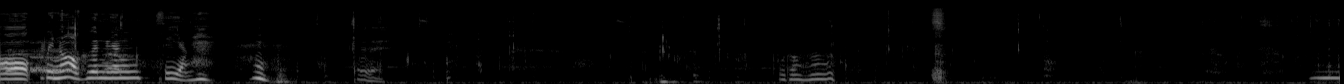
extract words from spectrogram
ออกไปนอกเพื่อนยังเสียงอืมกูท้องห้องอืม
